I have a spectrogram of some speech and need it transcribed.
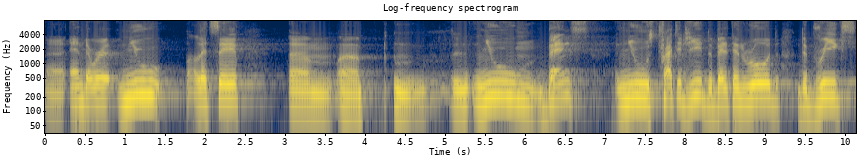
Uh, and there were new, let's say, um, uh, mm, new banks, new strategy, the Belt and Road, the BRICS,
